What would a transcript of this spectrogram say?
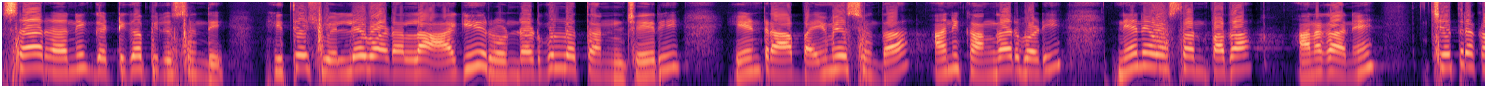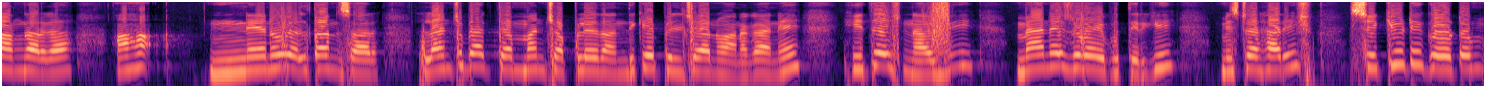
సార్ అని గట్టిగా పిలుస్తుంది. హితేష్ వెళ్ళేవాడల్లా ఆగి రెండు అడుగుల్లో తను చేరి ఏంట్రా భయం వేస్తుందా? అని కంగారు పడి నేనే వస్తాను పదా అనగానే చిత్ర కంగారుగా ఆహా నేను వెళ్తాను సార్. లంచ్ బ్యాగ్ తెమ్మని చెప్పలేదు అందుకే పిలిచాను అనగానే హితేష్ నవ్వి మేనేజర్ వైపు తిరిగి mister Harish security Gautam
